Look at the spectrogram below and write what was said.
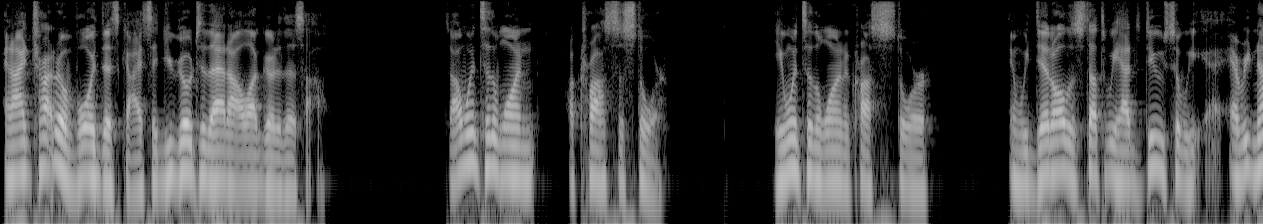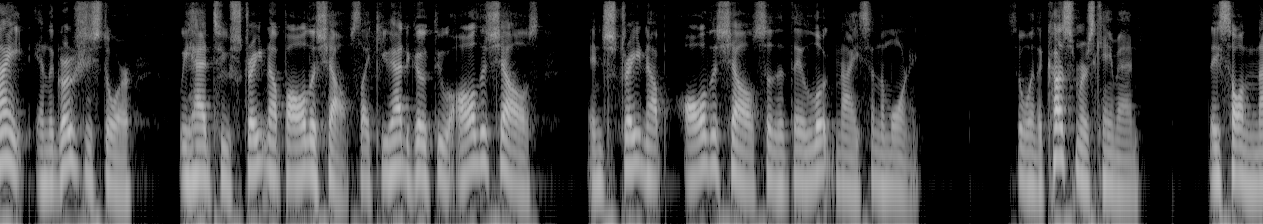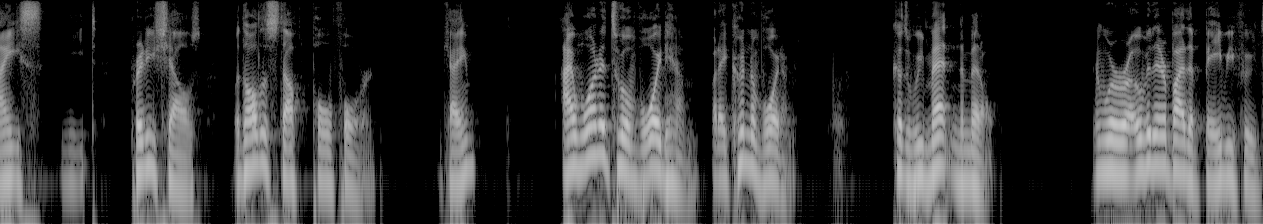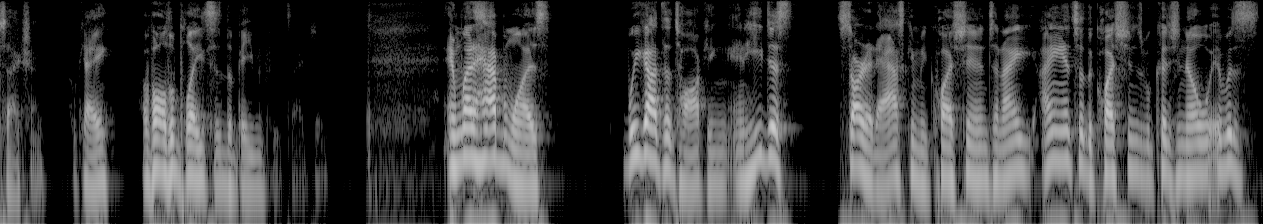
And I try to avoid this guy. I said, You go to that aisle, I'll go to this aisle. So I went to the one across the store. He went to the one across the store and we did all the stuff that we had to do. So we every night in the grocery store, we had to straighten up all the shelves. Like you had to go through all the shelves and straighten up all the shelves so that they look nice in the morning. So when the customers came in, they saw nice, neat, pretty shelves with all the stuff pulled forward. Okay. I wanted to avoid him, but I couldn't avoid him because we met in the middle. And we were over there by the baby food section. Okay. Of all the places, the baby food section. And what happened was we got to talking and he just started asking me questions and I, I answered the questions because, you know, it was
